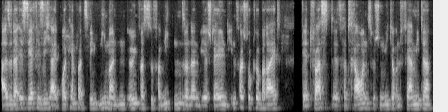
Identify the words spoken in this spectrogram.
Also da ist sehr viel Sicherheit. Paul Camper zwingt niemanden, irgendwas zu vermieten, sondern wir stellen die Infrastruktur bereit, der Trust, das Vertrauen zwischen Mieter und Vermieter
